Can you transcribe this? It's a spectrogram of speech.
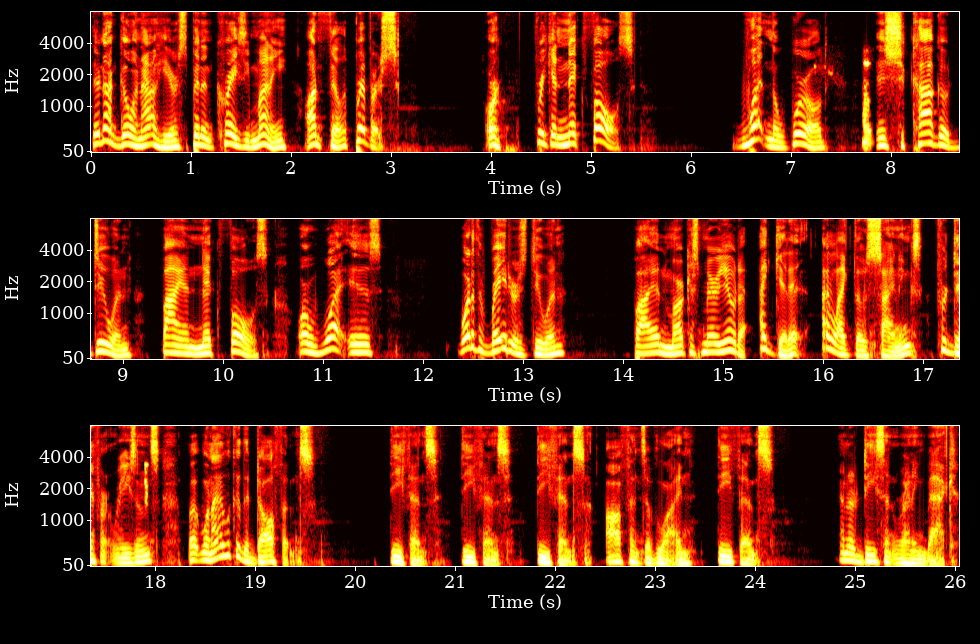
They're not going out here spending crazy money on Philip Rivers or freaking Nick Foles. What in the world is Chicago doing buying Nick Foles? Or what is what are the Raiders doing buying Marcus Mariota. I get it. I like those signings for different reasons. But when I look at the Dolphins, defense, defense, defense, offensive line, defense, and a decent running back.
